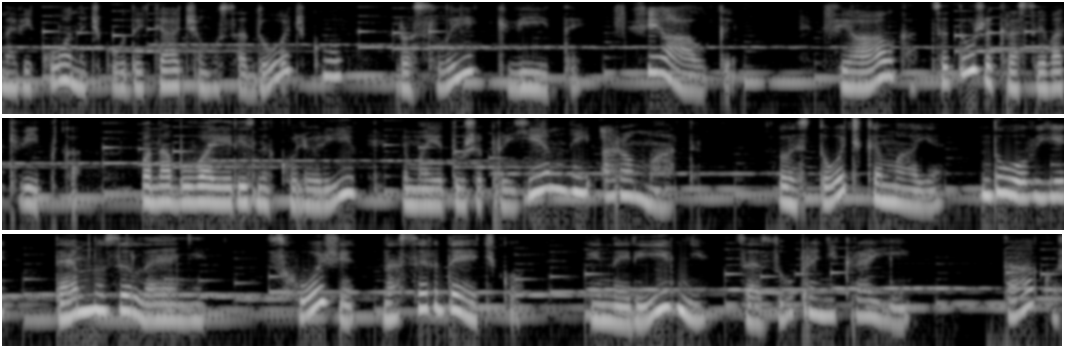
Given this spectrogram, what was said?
На віконечку у дитячому садочку росли квіти, фіалки. Фіалка це дуже красива квітка. Вона буває різних кольорів і має дуже приємний аромат. Листочки має довгі, темно-зелені, схожі на сердечко і нерівні зазубрані краї. Також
